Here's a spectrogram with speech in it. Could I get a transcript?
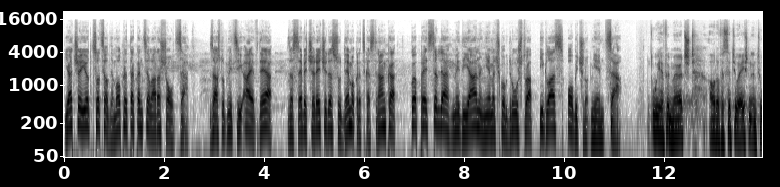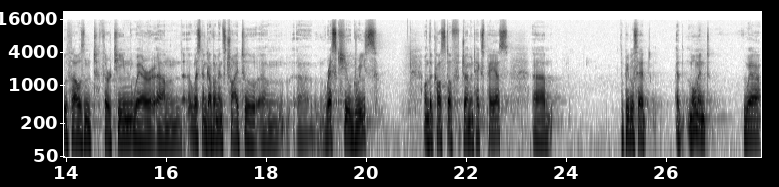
jača i od socijaldemokrata kancelara Šolca. Zastupnici AFD-a za sebe će reći da su demokratska stranka koja predstavlja medijan njemačkog društva i glas običnog Njemca. We have emerged out of a situation in 2013 where um, Western governments tried to um, uh, rescue Greece on the cost of German taxpayers. Um, the people said, at the moment, where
